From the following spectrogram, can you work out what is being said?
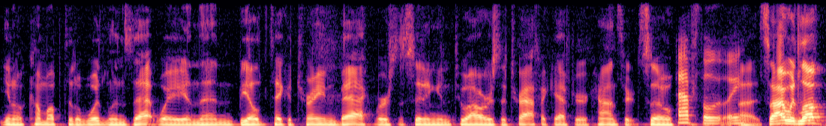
you know come up to the woodlands that way and then be able to take a train back versus sitting in two hours of traffic after a concert so Absolutely. uh, so I would love,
